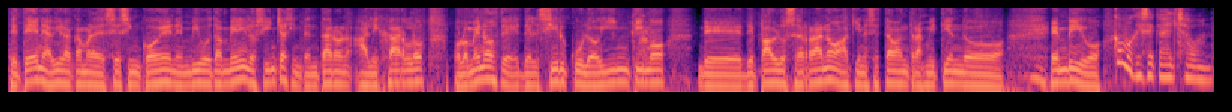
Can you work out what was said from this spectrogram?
de TN. Había una cámara de C5N en vivo también y los hinchas intentaron alejarlos, por lo menos de- del círculo íntimo de, de Pablo Serrano, a quienes estaban transmitiendo en vivo. ¿Cómo que se cae el chabón?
